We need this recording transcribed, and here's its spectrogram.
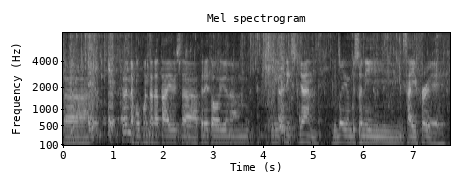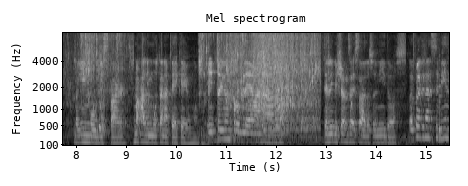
Sa, uh, napupunta na tayo sa teritoryo ng Matrix dyan. Di ba yung gusto ni Cypher eh, maging movie star. Makalimutan na peke yung mundo. Ito yung problema ng television sa Estados Unidos. At pwede natin sabihin,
